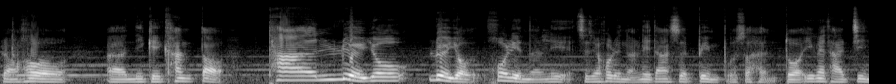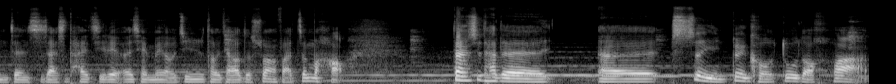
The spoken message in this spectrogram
然后，呃，你可以看到它略有略有获利能力，直接获利能力，但是并不是很多，因为它竞争实在是太激烈，而且没有今日头条的算法这么好。但是它的。呃，摄影对口度的话，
